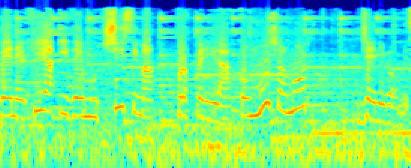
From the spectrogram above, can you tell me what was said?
de energía y de muchísima prosperidad. Con mucho amor, Jenny Gómez.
